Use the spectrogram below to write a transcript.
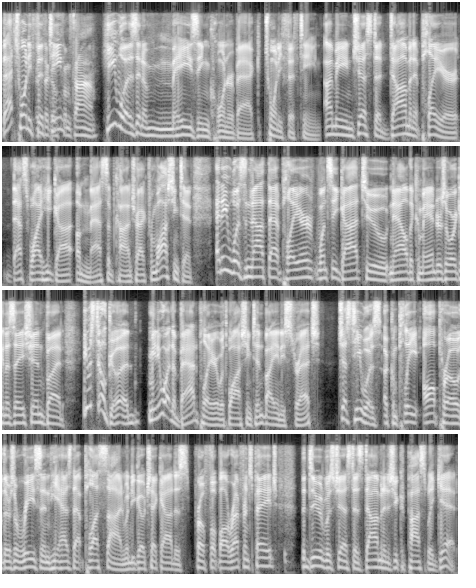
That 2015 some time. He was an amazing cornerback 2015. I mean, just a dominant player. That's why he got a massive contract from Washington. And he was not that player once he got to now the Commanders organization, but he was still good. I mean, he wasn't a bad player with Washington by any stretch just he was a complete all pro. There's a reason he has that plus sign when you go check out his pro football reference page. The dude was just as dominant as you could possibly get.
